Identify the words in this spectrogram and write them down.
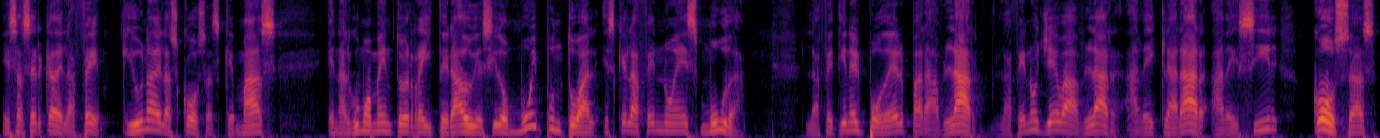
es acerca de la fe. Y una de las cosas que más en algún momento he reiterado y he sido muy puntual es que la fe no es muda. La fe tiene el poder para hablar. La fe nos lleva a hablar, a declarar, a decir cosas,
